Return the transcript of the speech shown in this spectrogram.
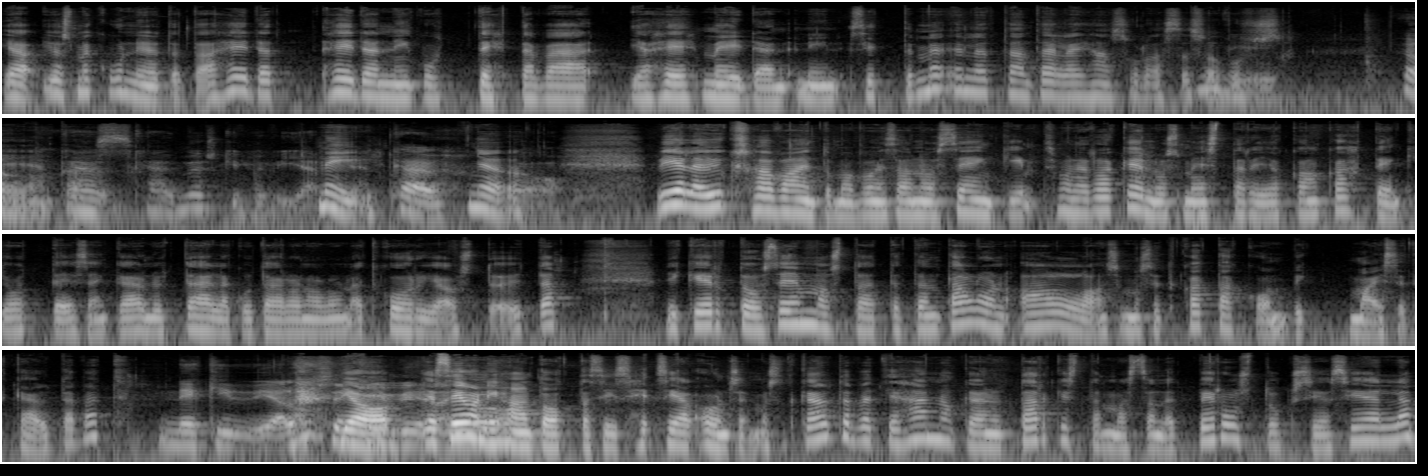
ja jos me kunnioitetaan heidän, heidän niin kuin, tehtävää ja he meidän, niin sitten me eletään täällä ihan sulassa sovussa. Mm. Joo, käy, käy myöskin hyvin järkeä. Niin, käy. Joo. Joo. Vielä yksi havainto, mä voin sanoa senkin. Sellainen rakennusmestari, joka on kahteenkin otteeseen käynyt täällä, kun täällä on ollut näitä korjaustöitä, niin kertoo semmoista, että tämän talon alla on semmoiset katakombimaiset käytävät. Nekin vielä. Sekin joo, vielä, ja se on joo. ihan totta, siis siellä on semmoiset käytävät, ja hän on käynyt tarkistamassa näitä perustuksia siellä.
